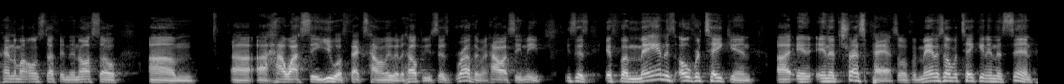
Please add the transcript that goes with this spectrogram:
handling my own stuff, and then also um, uh, uh, how I see you affects how I'm able to help you. He says, brother, and how I see me. He says, if a man is overtaken uh, in, in a trespass, or if a man is overtaken in a sin,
